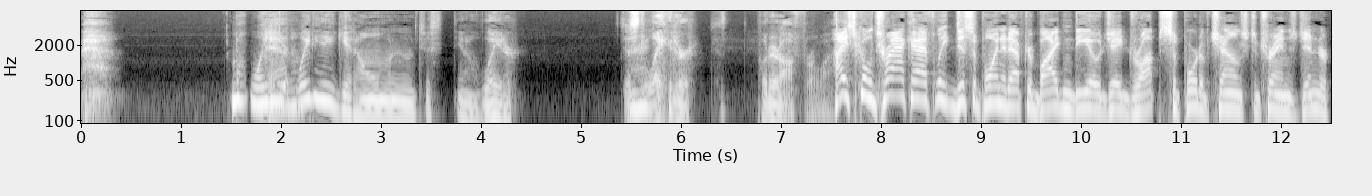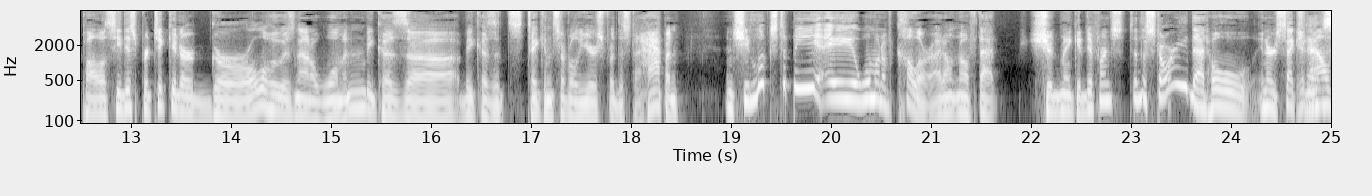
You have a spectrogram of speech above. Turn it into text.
Well, wait, Yeah, wait till you get home and just you know later. Just Right. later. Put it off for a while. High school track athlete disappointed after Biden DOJ dropped support of challenge to transgender policy. This particular girl, who is not a woman because uh, because it's taken several years for this to happen, and she looks to be a woman of color. I don't know if that should make a difference to the story. That whole It intersectionality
